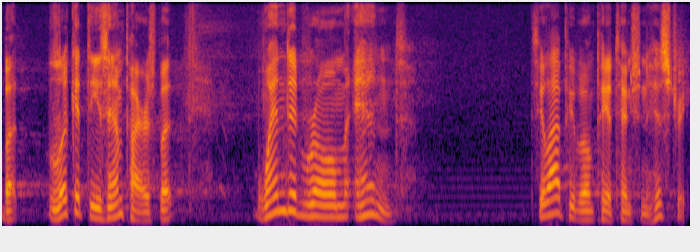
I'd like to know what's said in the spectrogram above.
But look at these empires. But when did Rome end? See, a lot of people don't pay attention to history.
